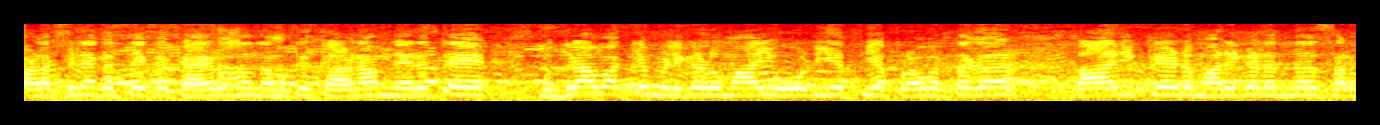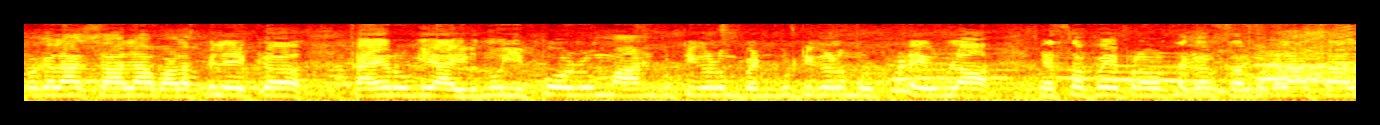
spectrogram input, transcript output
വളപ്പിനകത്തേക്ക് കയറുന്നു നമുക്ക് കാണാം. നേരത്തെ മുദ്രാവാക്യം വിളികളുമായി ഓടിയെത്തിയ പ്രവർത്തകർ ബാരിക്കേഡ് മറികടന്ന് സർവകലാശാല വളപ്പിലേക്ക് കയറുകയായിരുന്നു. ഇപ്പോഴും ആൺകുട്ടികളും പെൺകുട്ടികളും ഉൾപ്പെടെയുള്ള എസ് എഫ് ഐ പ്രവർത്തകർ സർവകലാശാല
